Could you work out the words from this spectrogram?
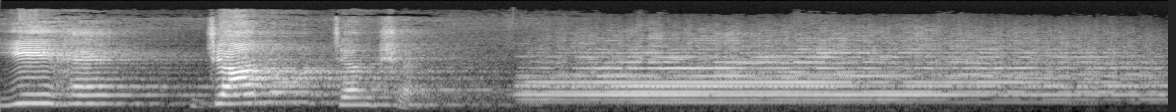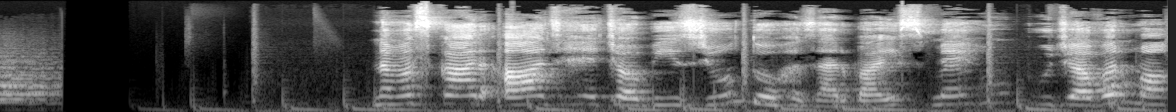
ये है जानो जंक्शन। नमस्कार, आज है 24 जून 2022 मैं हूँ पूजा वर्मा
